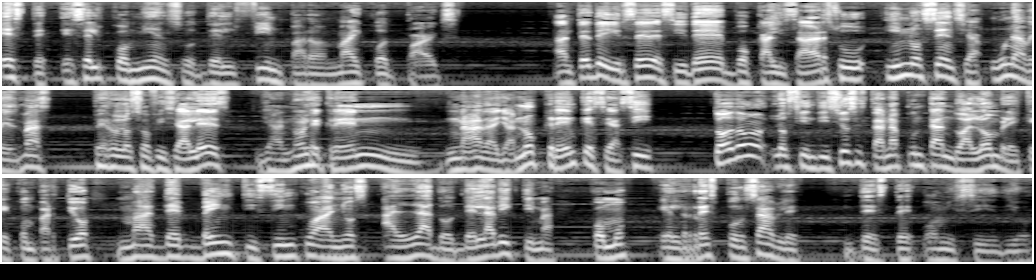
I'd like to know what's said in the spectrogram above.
este es el comienzo del fin para Michael Parks. Antes de irse decide vocalizar su inocencia una vez más, pero los oficiales ya no le creen nada, ya no creen que sea así todos los indicios están apuntando al hombre que compartió más de 25 años al lado de la víctima como el responsable de este homicidio.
